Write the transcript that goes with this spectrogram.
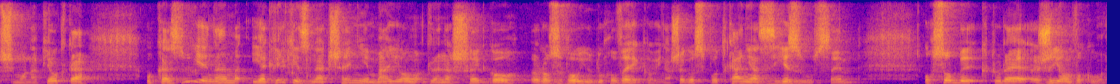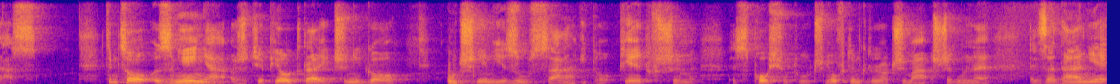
Szymona Piotra ukazuje nam, jak wielkie znaczenie mają dla naszego rozwoju duchowego i naszego spotkania z Jezusem osoby, które żyją wokół nas. Tym, co zmienia życie Piotra i czyni go uczniem Jezusa, i to pierwszym spośród uczniów, tym, który otrzyma szczególne zadanie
